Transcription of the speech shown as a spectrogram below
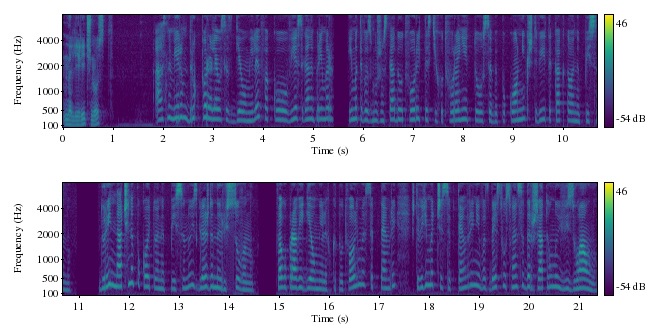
на лиричност. Аз намирам друг паралел с Гео Милев. Ако вие сега, например, имате възможността да отворите стихотворението Себепоклонник, ще видите как то е написано. Дори начина по който е написано изглежда нарисувано. Това го прави и Гео Милев. Като отвориме септември, ще видим, че септември ни въздейства освен съдържателно и визуално.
